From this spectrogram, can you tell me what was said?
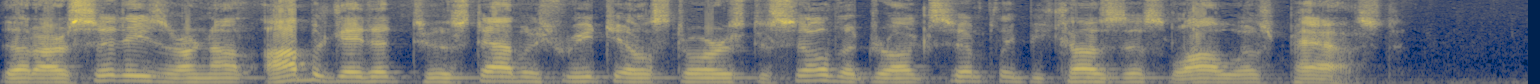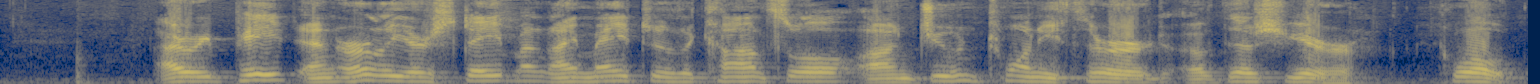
that our cities are not obligated to establish retail stores to sell the drug simply because this law was passed. I repeat an earlier statement I made to the council on June 23rd of this year. Quote,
